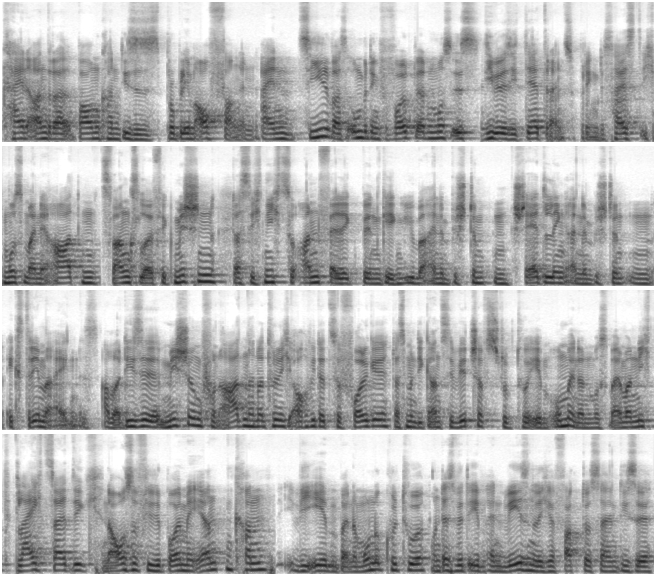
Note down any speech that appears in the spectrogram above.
kein anderer Baum kann dieses Problem auffangen. Ein Ziel, was unbedingt verfolgt werden muss, ist Diversität reinzubringen. Das heißt, ich muss meine Arten zwangsläufig mischen, dass ich nicht so anfällig bin gegenüber einem bestimmten Schädling, einem bestimmten Extremereignis. Aber diese Mischung von Arten hat natürlich auch wieder zur Folge, dass man die ganze Wirtschaftsstruktur eben umändern muss, weil man nicht gleichzeitig genauso viele Bäume ernten kann wie eben bei einer Monokultur. Und das wird eben ein wesentlicher Faktor sein, diese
